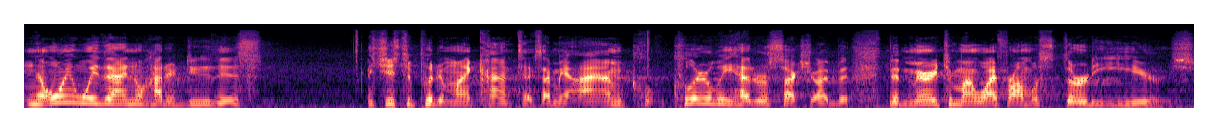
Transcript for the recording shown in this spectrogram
And the only way that I know how to do this it's just to put it in my context. I mean, I, am cl- clearly heterosexual. I've been, been married to my wife for almost 30 years.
